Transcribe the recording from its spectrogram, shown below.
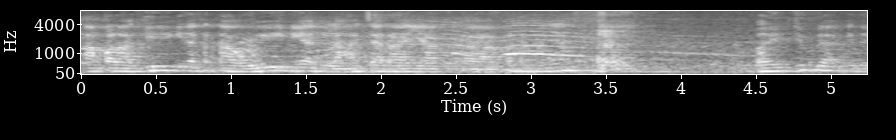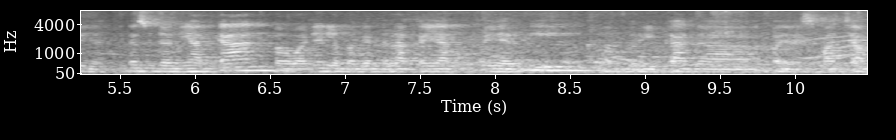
apalagi kita ketahui ini adalah acara yang uh, apa namanya baik juga gitu ya kita sudah niatkan bahwa ini adalah bagian rangkaian PRI memberikan uh, apa ya semacam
